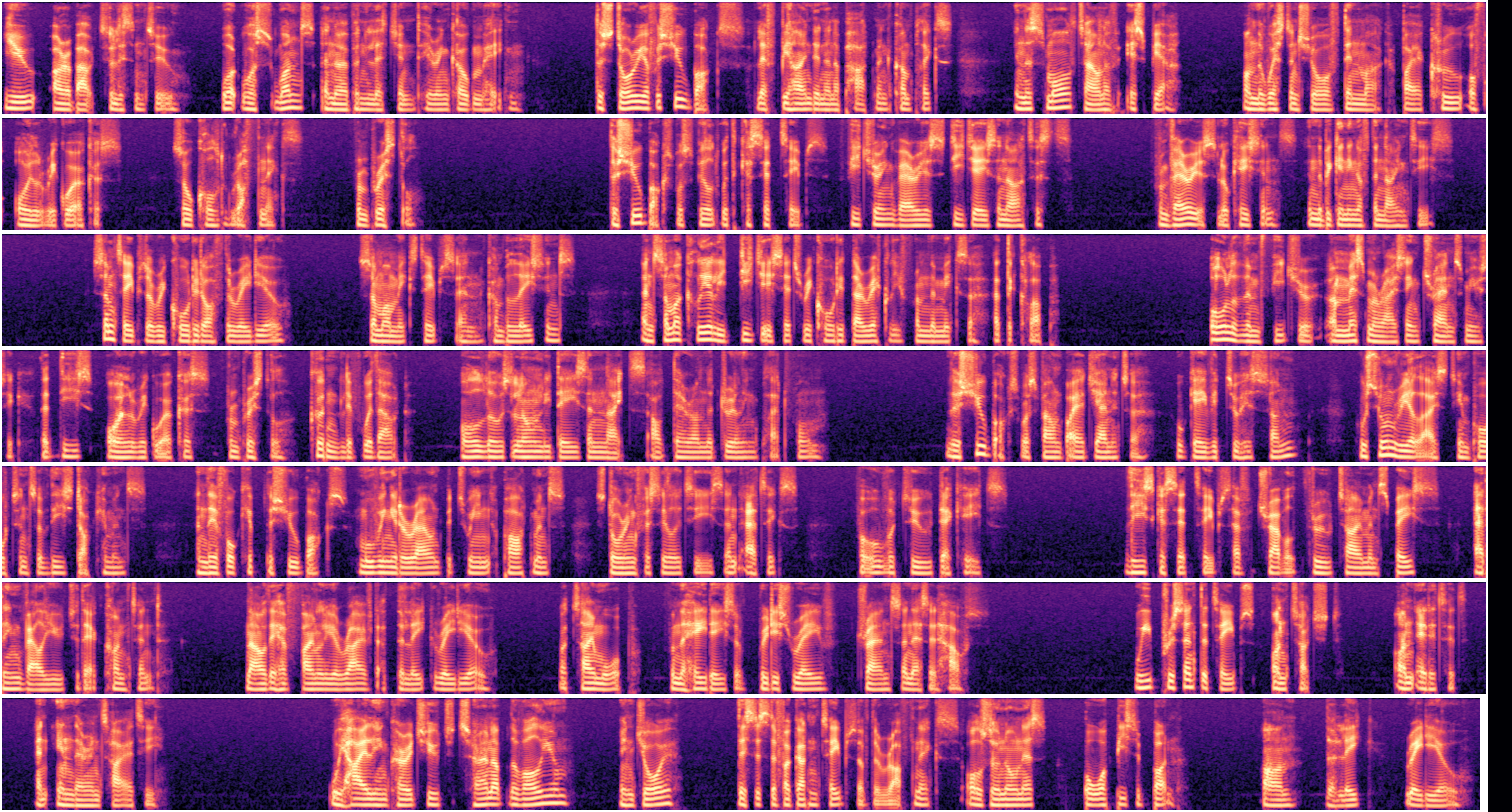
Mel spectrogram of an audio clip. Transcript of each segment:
You are about to listen to what was once an urban legend here in Copenhagen. The story of a shoebox left behind in an apartment complex in the small town of Esbjerg on the western shore of Denmark by a crew of oil rig workers, so called roughnecks, from Bristol. The shoebox was filled with cassette tapes featuring various DJs and artists from various locations in the beginning of the 90s. Some tapes are recorded off the radio, some are mixtapes and compilations, and some are clearly DJ sets recorded directly from the mixer at the club. All of them feature a mesmerizing trance music that these oil rig workers from Bristol couldn't live without all those lonely days and nights out there on the drilling platform. The shoebox was found by a janitor who gave it to his son, who soon realized the importance of these documents and therefore kept the shoebox, moving it around between apartments storing facilities, and attics for over two decades. These cassette tapes have traveled through time and space, adding value to their content. Now they have finally arrived at the Lake Radio, a time warp from the heydays of British rave, trance, and acid house. We present the tapes untouched, unedited, and in their entirety. We highly encourage you to turn up the volume Enjoy. This is the Forgotten Tapes of the Roughnecks, also known as Bun, on the Lake Radio.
